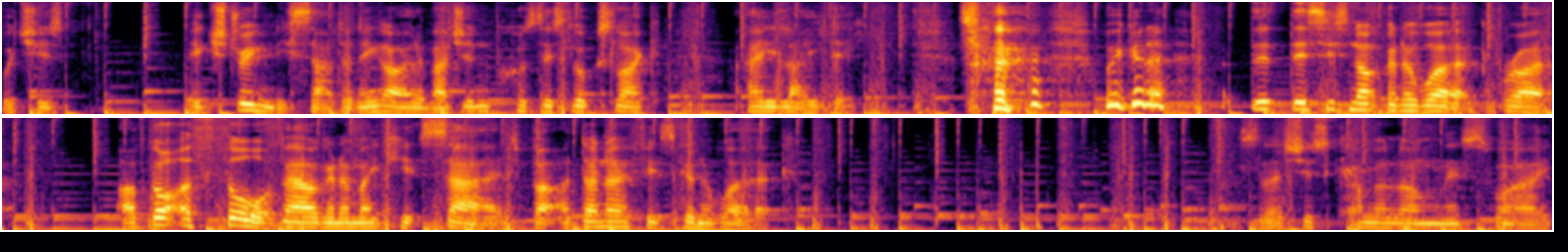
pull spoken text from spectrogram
which is extremely saddening, I imagine, because this looks like a lady. So we're gonna, th this is not gonna work. Right, I've got a thought of how I'm gonna make it sad, but I don't know if it's gonna work. So let's just come along this way.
